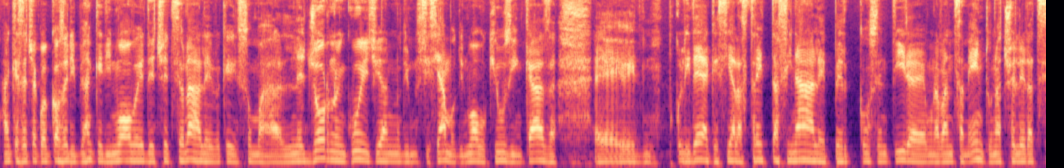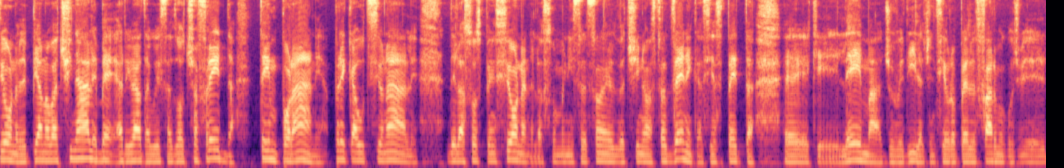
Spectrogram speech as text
anche se c'è qualcosa di, anche di nuovo ed eccezionale, perché insomma nel giorno in cui ci, hanno, ci siamo di nuovo chiusi in casa, eh, con l'idea che sia la stretta finale per consentire un avanzamento, un'accelerazione del piano vaccinale, beh, è arrivata questa doccia fredda, temporanea, precauzionale della sospensione nella somministrazione del vaccino AstraZeneca. Si aspetta eh, che l'EMA giovedì, l'Agenzia Europea del Farmaco, eh,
